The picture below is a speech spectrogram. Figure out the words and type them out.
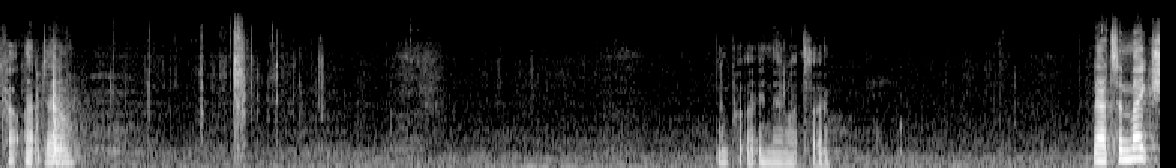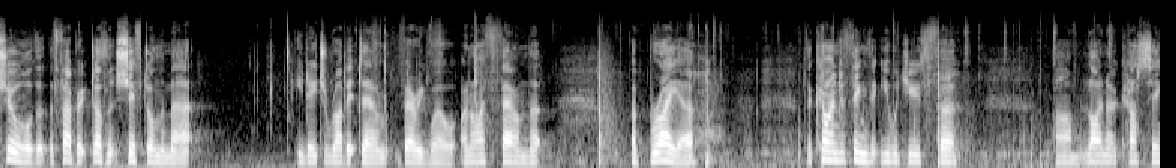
cut that down. and put that in there like so. Now to make sure that the fabric doesn't shift on the mat, you need to rub it down very well. And I've found that a brayer, the kind of thing that you would use for um, lino cutting,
